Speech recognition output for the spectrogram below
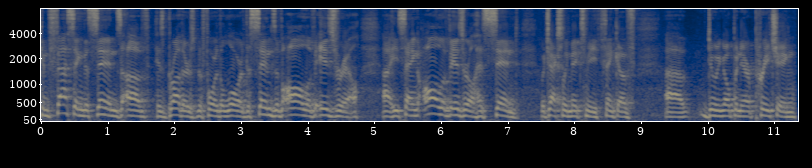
confessing the sins of his brothers before the Lord, the sins of all of Israel. Uh, he's saying all of Israel has sinned, which actually makes me think of uh, doing open air preaching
